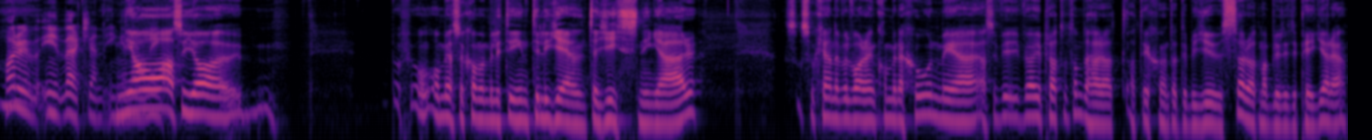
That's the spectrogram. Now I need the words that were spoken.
Har du in, verkligen ingen ja, aning? alltså jag... Om om jag ska komma med lite intelligenta gissningar så, så kan det väl vara en kombination med, alltså vi, vi har ju pratat om det här att, att det är skönt att det blir ljusare och att man blir lite piggare.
